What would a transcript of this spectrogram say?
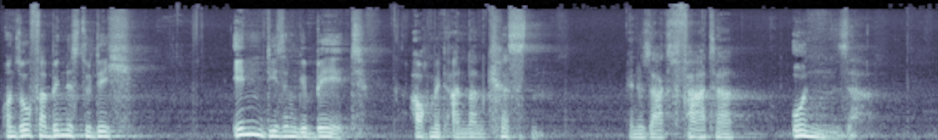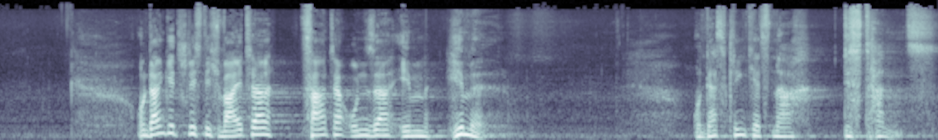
Und so verbindest du dich in diesem Gebet auch mit anderen Christen, wenn du sagst, Vater unser. Und dann geht es schließlich weiter, Vater unser im Himmel. Und das klingt jetzt nach Distanz,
